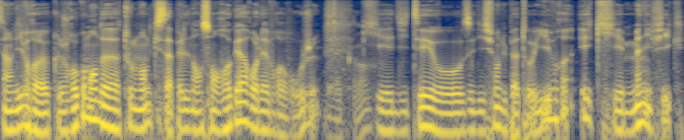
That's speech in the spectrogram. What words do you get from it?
C'est un livre que je recommande à tout le monde qui s'appelle Dans son regard aux lèvres rouges qui est édité aux éditions du Bateau Ivre et qui est magnifique.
